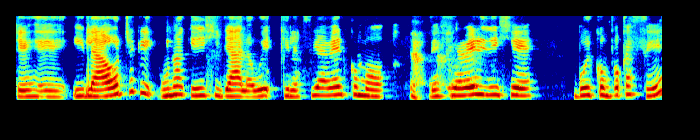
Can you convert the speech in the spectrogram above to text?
y la otra que, una que dije ya, la voy, que la fui a ver como, la fui a ver y dije, voy con poca fe,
